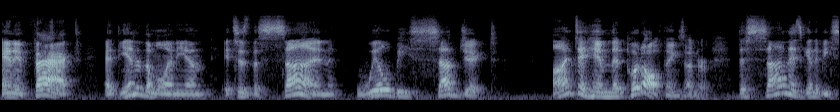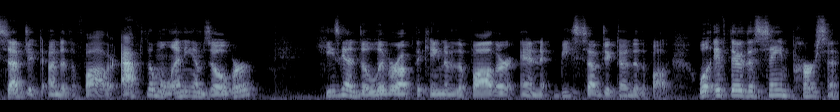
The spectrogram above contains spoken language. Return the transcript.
And in fact, at the end of the millennium, it says the Son will be subject unto him that put all things under. The Son is going to be subject unto the Father. After the millennium's over, he's going to deliver up the kingdom of the Father and be subject unto the Father. Well, if they're the same person,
